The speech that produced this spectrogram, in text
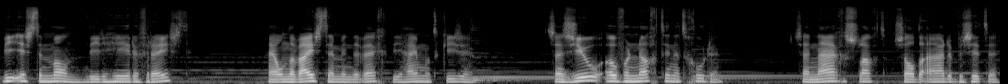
Wie is de man die de Heere vreest? Hij onderwijst hem in de weg die hij moet kiezen. Zijn ziel overnacht in het goede. Zijn nageslacht zal de aarde bezitten.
